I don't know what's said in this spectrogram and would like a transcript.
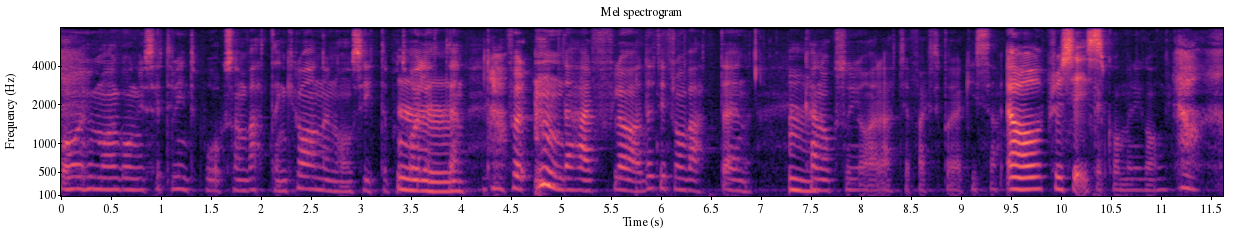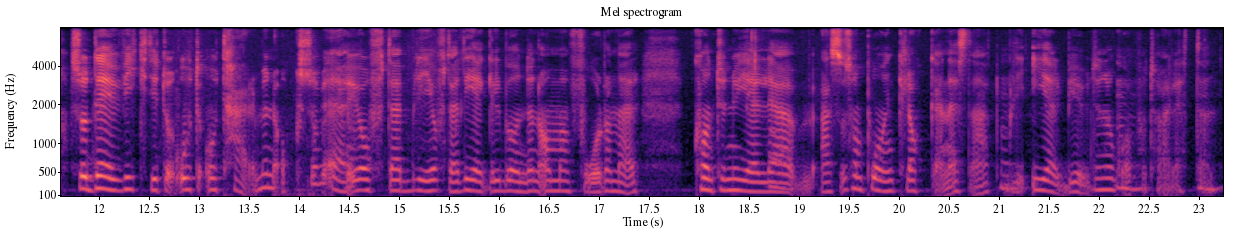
Och hur många gånger sätter vi inte på också en vattenkran när någon sitter på Mm. toaletten? För det här flödet ifrån vatten Mm. kan också göra att jag faktiskt börjar kissa. Ja, precis. Det kommer igång. Så det är viktigt och, och, och tarmen också är ju ofta, blir ofta regelbunden om man får de här kontinuerliga, alltså som på en klocka nästan, att bli erbjuden att gå på toaletten.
